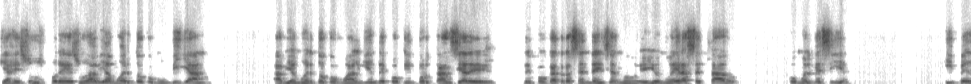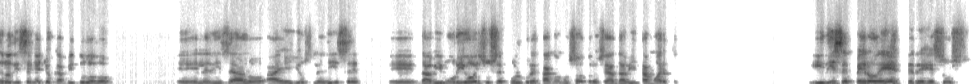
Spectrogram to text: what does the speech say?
que a Jesús, porque Jesús había muerto como un villano, había muerto como alguien de poca importancia, de, de poca trascendencia, no, ellos no era aceptado como el Mesías. Y Pedro dice en Hechos capítulo 2, eh, le dice a, lo, a ellos, le dice, eh, David murió y su sepulcro está con nosotros, o sea, David está muerto. Y dice, pero de este, de Jesús,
